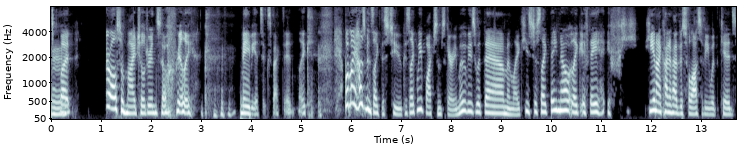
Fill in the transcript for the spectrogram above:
Mhm. but. They're also my children, so really, maybe it's expected. Like, but my husband's like this too, because like we've watched some scary movies with them, and like he's just like they know, like if they if he, he and I kind of have this philosophy with kids,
